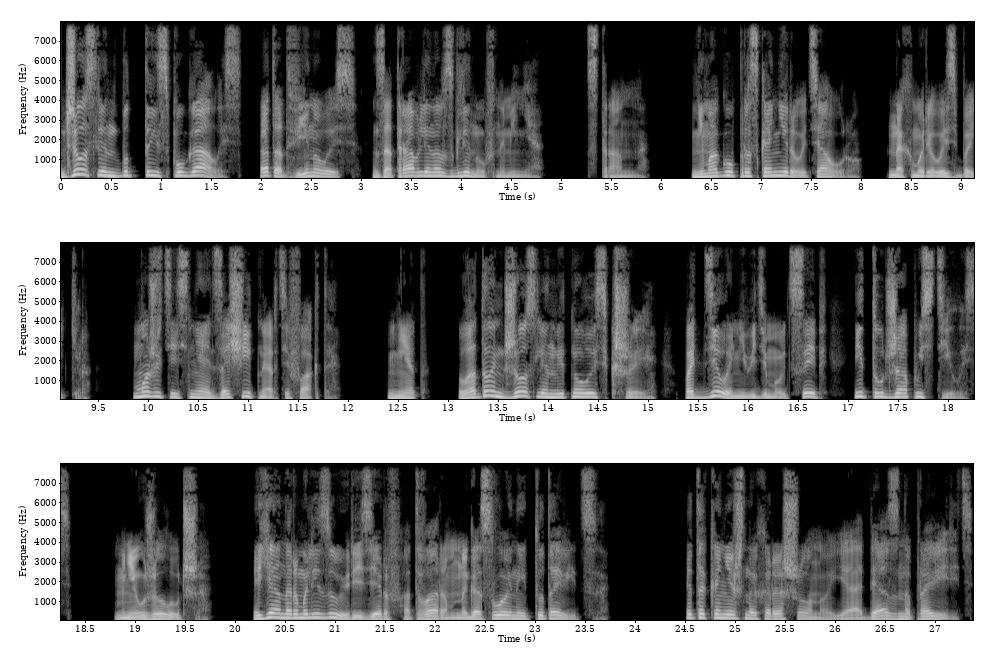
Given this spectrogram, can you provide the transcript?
Джослин будто испугалась, отодвинулась, затравленно взглянув на меня. Странно. «Не могу просканировать ауру», — нахмурилась Бейкер. «Можете снять защитные артефакты?» «Нет». Ладонь Джослин метнулась к шее, поддела невидимую цепь и тут же опустилась. «Мне уже лучше. Я нормализую резерв отваром многослойной тутовицы. Это, конечно, хорошо, но я обязана проверить.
